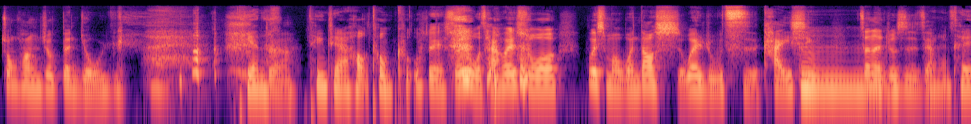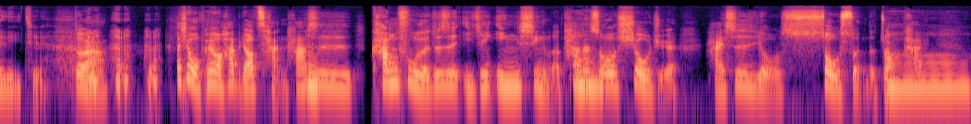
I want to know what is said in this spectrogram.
状况就更忧郁。天哪，啊，听起来好痛苦。对，所以我才会说，为什么闻到屎味如此开心，嗯，真的就是这样。可以理解。对啊，而且我朋友他比较惨，他嗯是康复了，就是已经阴性了，他那时候嗅觉还是有受损的状态。嗯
